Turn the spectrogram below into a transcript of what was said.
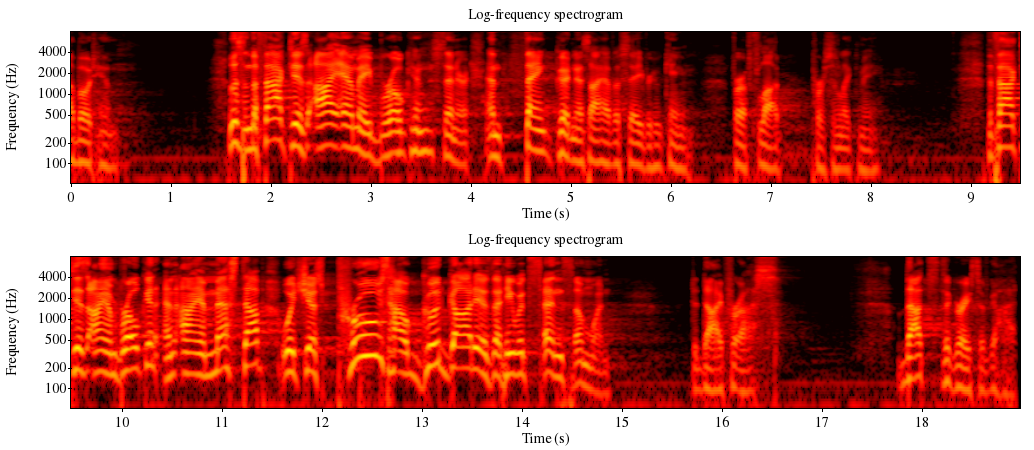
about Him. Listen, the fact is, I am a broken sinner, and thank goodness I have a Savior who came for a flawed person like me. The fact is, I am broken and I am messed up, which just proves how good God is that He would send someone to die for us. That's the grace of God.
